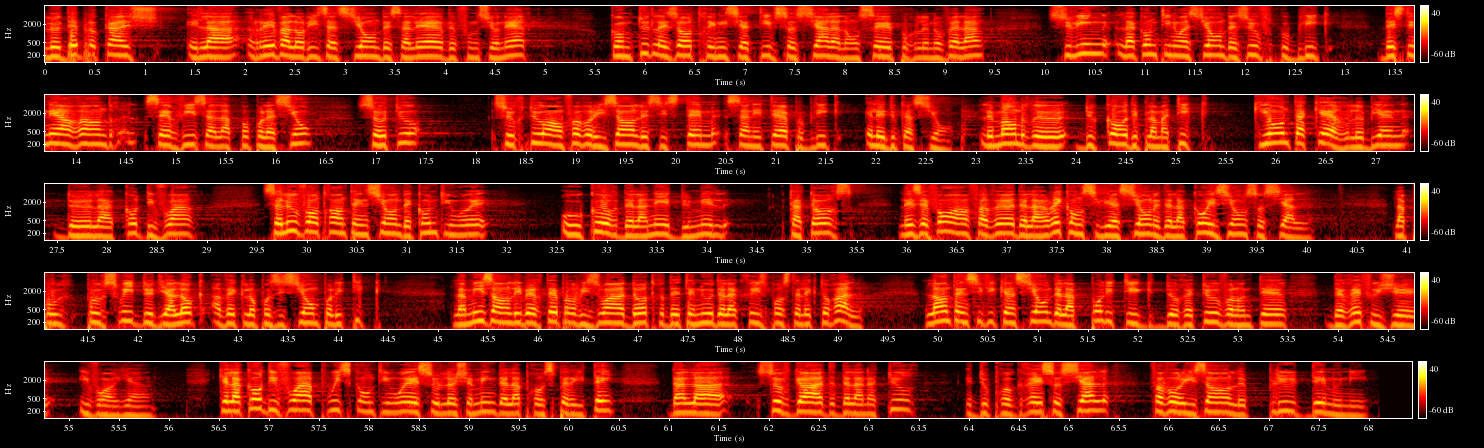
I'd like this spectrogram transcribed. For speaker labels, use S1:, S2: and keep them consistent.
S1: le déblocage et la révalorisation des salaires des fonctionnaires, comme toutes les autres initiatives sociales annoncées pour le nouvel an, soulignent la continuation des œuvres publiques destinées à rendre service à la population, surtout, en favorisant le système sanitaire public et l'éducation. Les membres du corps diplomatique qui ont acquis le bien de la Côte d'Ivoire saluent votre intention de continuer au cours de l'année 2014 les efforts en faveur de la réconciliation et de la cohésion sociale, la poursuite du dialogue avec l'opposition politique, la mise en liberté provisoire d'autres détenus de la crise post-électorale, l'intensification de la politique de retour volontaire des réfugiés ivoiriens. Que la Côte d'Ivoire puisse continuer sur le chemin de la prospérité dans la sauvegarde de la nature et du progrès social favorisant les plus démunis.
